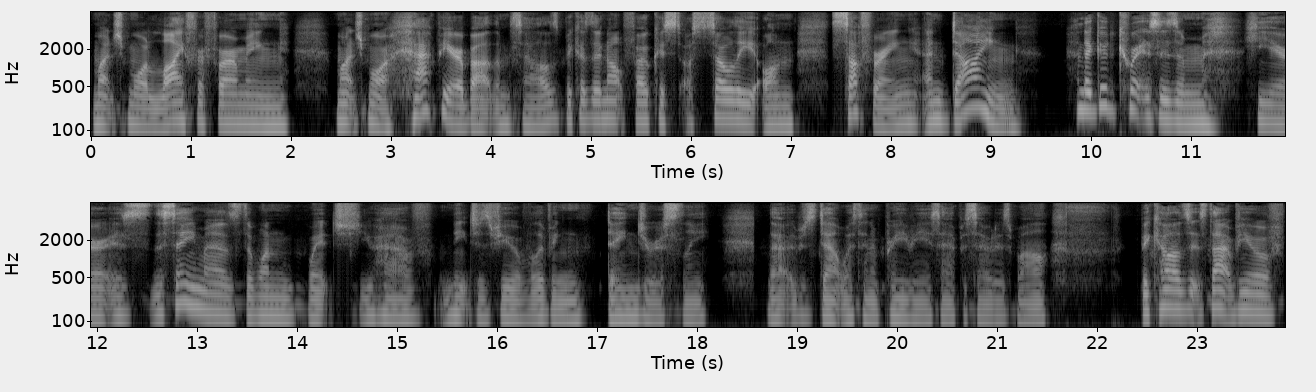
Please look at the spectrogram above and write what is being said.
much more life affirming, much more happier about themselves because they're not focused solely on suffering and dying. And a good criticism here is the same as the one which you have Nietzsche's view of living dangerously. That was dealt with in a previous episode as well. Because it's that view of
